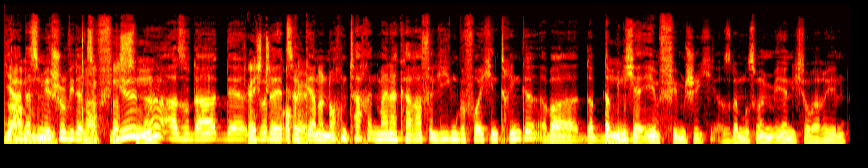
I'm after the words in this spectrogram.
Ja, das ist Ähm, mir schon wieder na, zu viel. Ne? Also da, der Echt? würde jetzt halt Okay. gerne noch einen Tag in meiner Karaffe liegen, bevor ich ihn trinke. Aber da, da bin ich ja eh fimschig. Also da muss man mir nicht drüber reden.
